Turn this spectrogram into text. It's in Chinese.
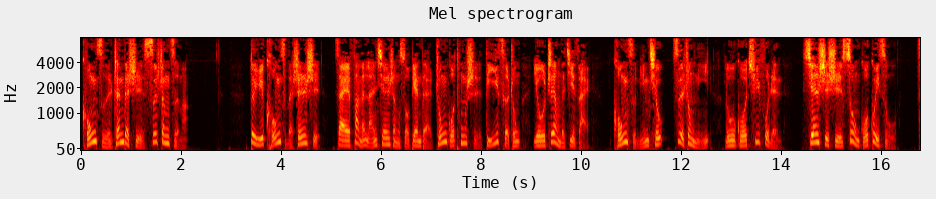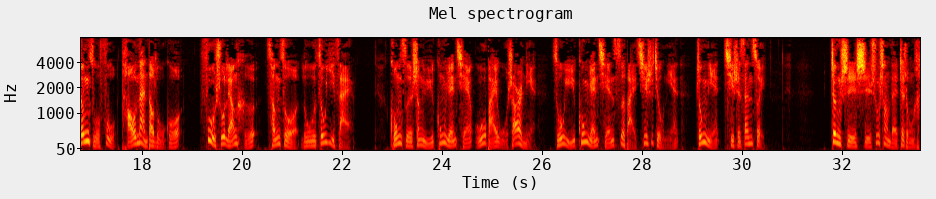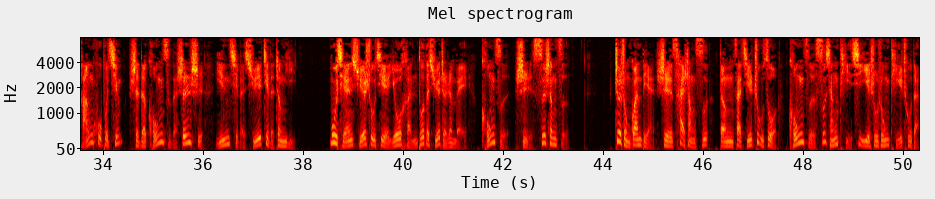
孔子真的是私生子吗？对于孔子的身世，在范文澜先生所编的《中国通史》第一册中有这样的记载：孔子名丘，字仲尼，鲁国曲阜人，先世是宋国贵族，曾祖父逃难到鲁国，父叔梁纥曾作鲁邹一载。孔子生于公元前五百五十二年，卒于公元前四百七十九年，终年七十三岁。正是史书上的这种含糊不清，使得孔子的身世引起了学界的争议。目前学术界有很多的学者认为孔子是私生子，这种观点是蔡尚思等在其著作《孔子思想体系》一书中提出的。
